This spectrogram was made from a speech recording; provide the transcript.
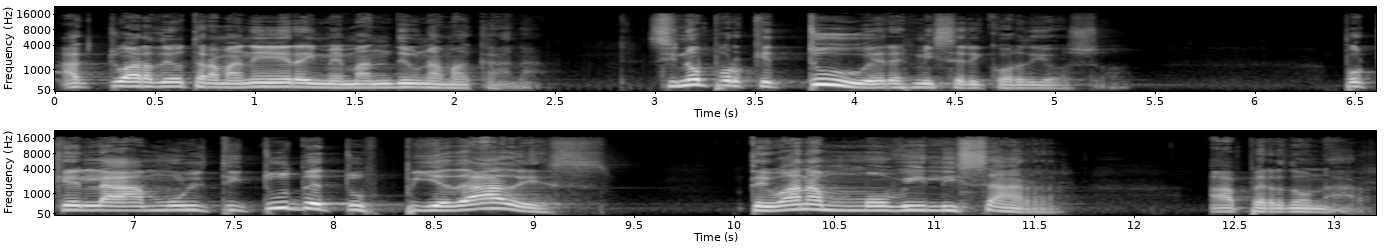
actuar de otra manera y me mandé una macana, sino porque tú eres misericordioso. Porque la multitud de tus piedades te van a movilizar a perdonar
